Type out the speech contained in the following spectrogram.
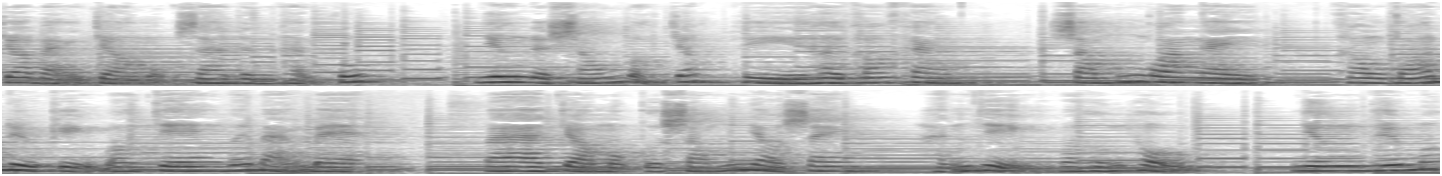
cho bạn chọn một gia đình hạnh phúc, nhưng đời sống vật chất thì hơi khó khăn. Sống qua ngày, không có điều kiện bon chen với bạn bè và chọn một cuộc sống giàu sang, hãnh diện và hưởng thụ. Nhưng thiếu mất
